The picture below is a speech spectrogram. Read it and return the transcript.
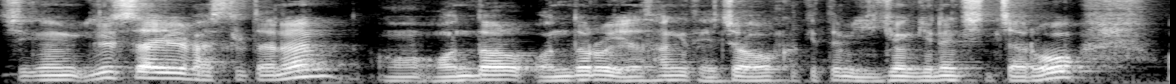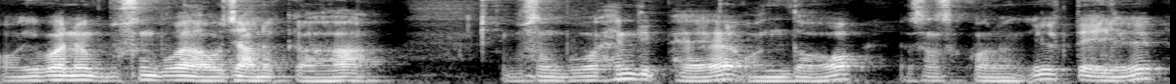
지금 141 봤을 때는 어, 언더 언더로 예상이 되죠. 그렇기 때문에 이 경기는 진짜로 어, 이번엔 무승부가 나오지 않을까. 무승부 핸디패 언더 예상 스코어는 1대1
